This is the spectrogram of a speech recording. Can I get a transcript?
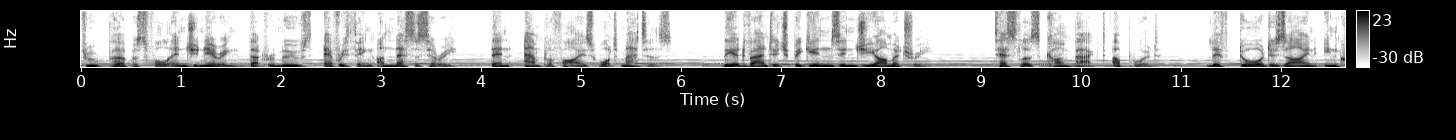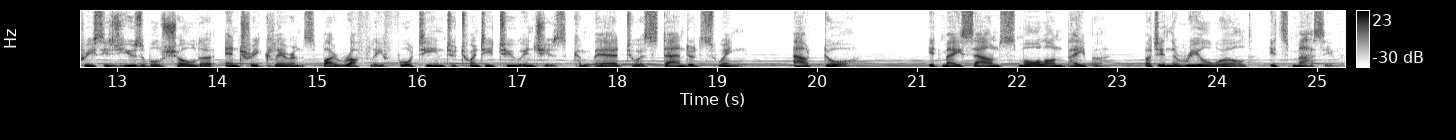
through purposeful engineering that removes everything unnecessary, then amplifies what matters. The advantage begins in geometry. Tesla's compact upward, lift door design increases usable shoulder entry clearance by roughly 14 to 22 inches compared to a standard swing outdoor. It may sound small on paper, but in the real world, it's massive.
